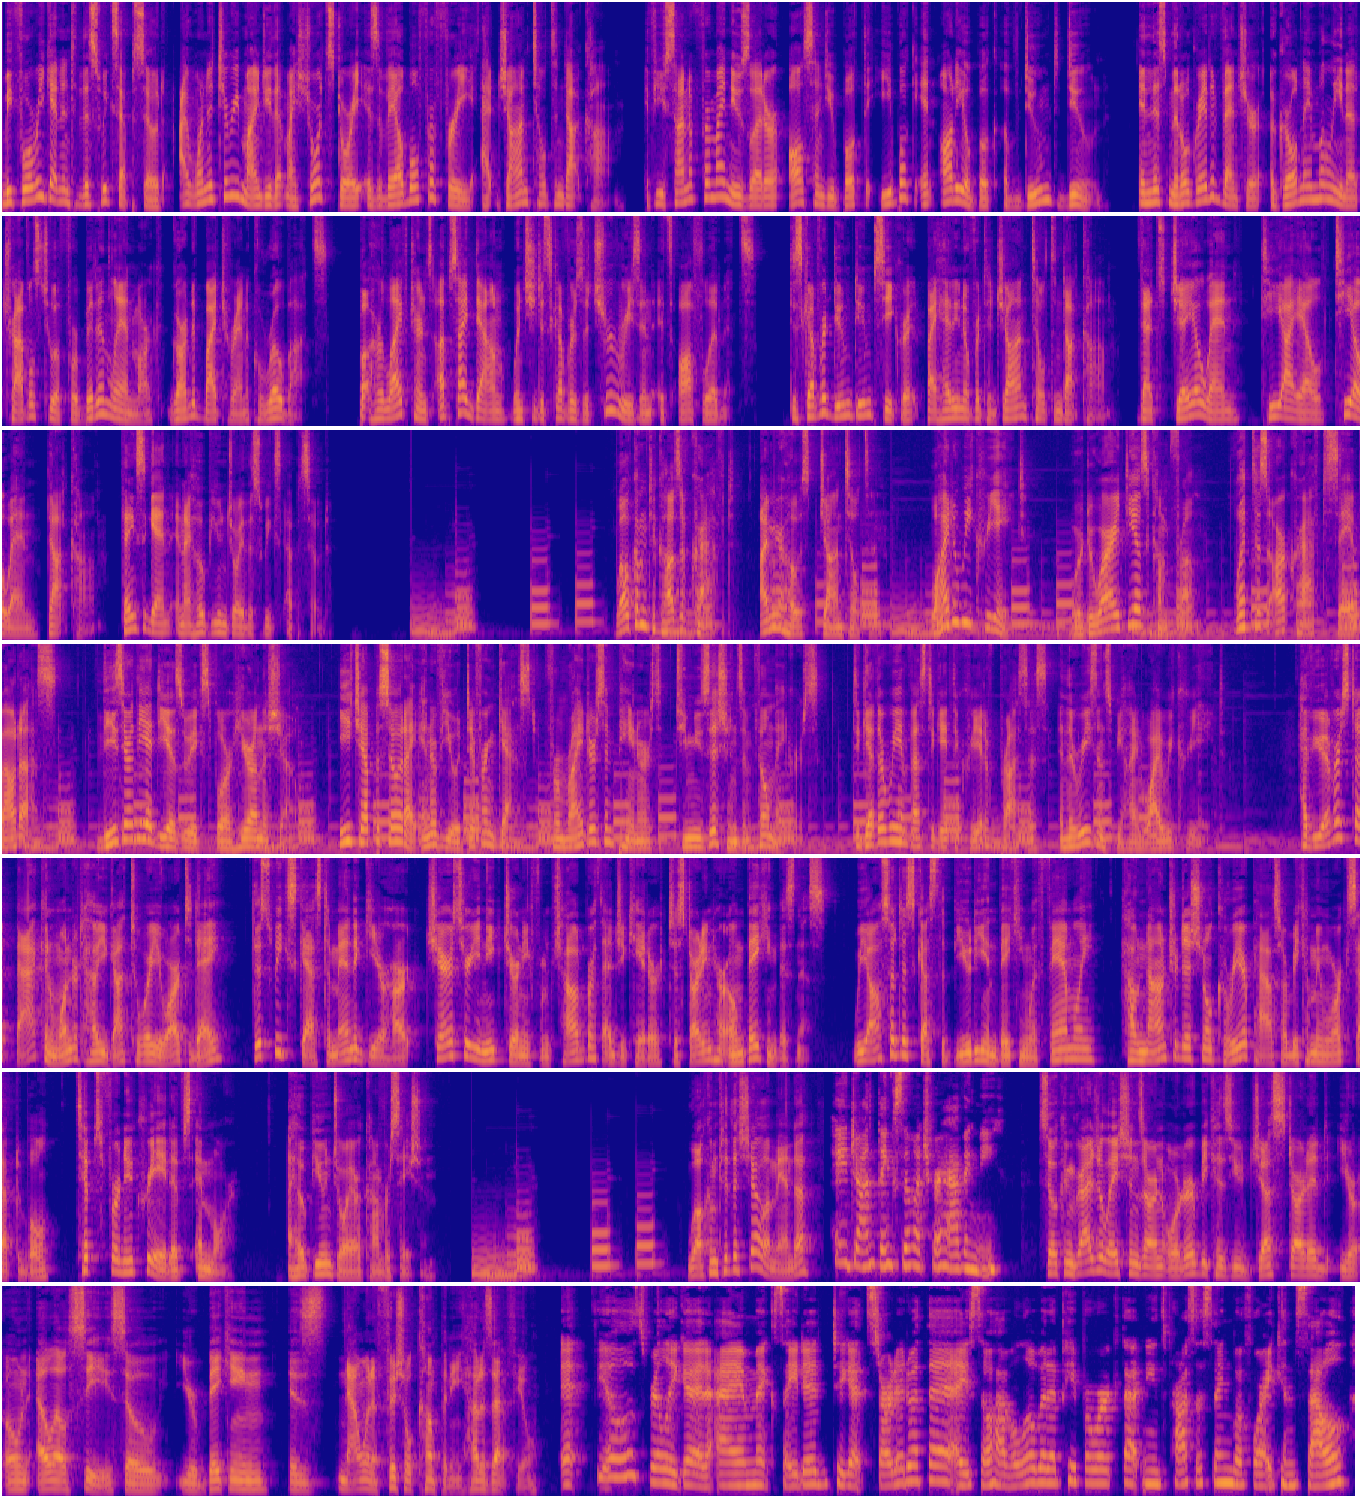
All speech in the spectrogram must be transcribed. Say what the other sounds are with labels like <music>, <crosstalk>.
Before we get into this week's episode, I wanted to remind you that my short story is available for free at jontilton.com. If you sign up for my newsletter, I'll send you both the ebook and audiobook of Doom Dome. In this middle grade adventure, a girl named Melina travels to a forbidden landmark guarded by tyrannical robots. But her life turns upside down when she discovers the true reason it's off limits. Discover Doom Dome's secret by heading over to jontilton.com. That's J O N T I L T O N.com. Thanks again, and I hope you enjoy this week's episode. Welcome to Cause of Craft. I'm your host, Jon Tilton. Why do we create? Where do our ideas come from? What does our craft say about us? These are the ideas we explore here on the show. Each episode, I interview a different guest, from writers and painters to musicians and filmmakers. Together, we investigate the creative process and the reasons behind why we create. Have you ever stepped back and wondered how you got to where you are today? This week's guest, Amanda Gearhart, shares her unique journey from childbirth educator to starting her own baking business. We also discuss the beauty in baking with family, how non traditional career paths are becoming more acceptable, tips for new creatives, and more. I hope you enjoy our conversation. Welcome to the show, Amanda. Hey, Jon. Thanks so much for having me. So, congratulations are in order because you just started your own LLC. So, your baking is now an official company. How does that feel? It feels really good. I'm excited to get started with it. I still have a little bit of paperwork that needs processing before I can sell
